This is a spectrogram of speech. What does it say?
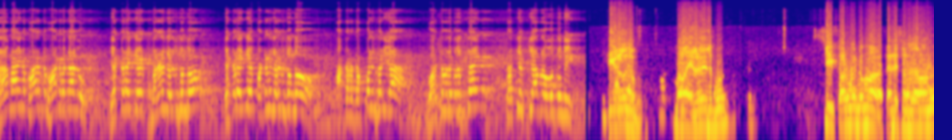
రామాయణ భారత భాగవతాలు ఎక్కడైతే స్మరణ జరుగుతుందో ఎక్కడైతే పట్టణ జరుగుతుందో అక్కడ తప్పనిసరిగా వర్షములు కురుస్తాయి సస్యశ్యామలం అవుతుంది. ఈ రోజు మన ఇలవేలుపు శ్రీ కోటగమ్మ తండ్రి సన్నిధానంలో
